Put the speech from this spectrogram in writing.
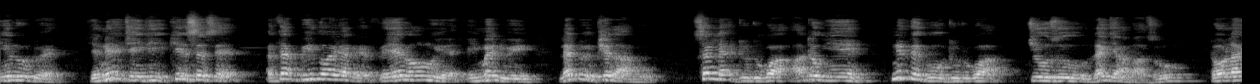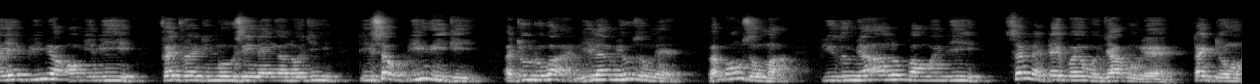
ရေးတို့အတွက်ယနေ့အချိန်ထိခေတ်ဆက်ဆက်အသက်ပေးသွားရတဲ့သေကောင်းတို့ရဲ့အိမ်မက်တွေလက်တွေဖြစ်လာဖို့ဆက်လက်အတူတူကအားထုတ်ရင်းနှစ်သက်ကိုအတူတူကကြိုးစိုးလိုက်ကြပါစို့ဒေါ်လာရေးပြီးမြောက်အောင်မြင်ပြီး Federal Democracy နိုင်ငံတော်ကြီးတည်ဆောက်ပြီးသည့်အထိအတူတူကနီလန်မျိုးစုံနဲ့ ဗတ်ပေါင်းစုံမှပြည်သူများအလုံးပါဝင်ပြီးဆက်လက်တိုက်ပွဲဝင်ကြဖို့လဲတိုက်တွန်း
